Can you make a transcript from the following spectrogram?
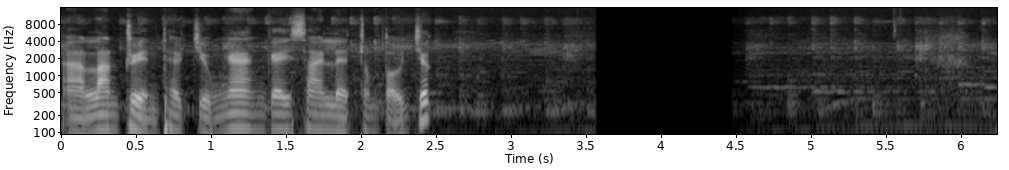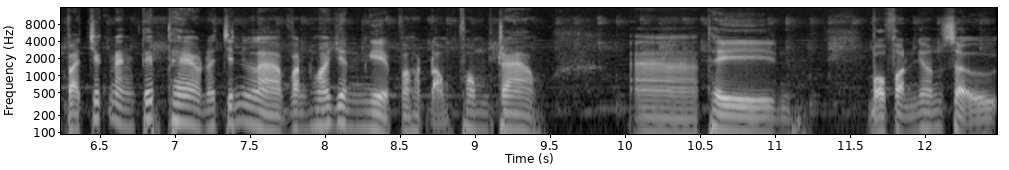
à, lan truyền theo chiều ngang gây sai lệch trong tổ chức. Và chức năng tiếp theo đó chính là văn hóa doanh nghiệp và hoạt động phong trào. À, thì bộ phận nhân sự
